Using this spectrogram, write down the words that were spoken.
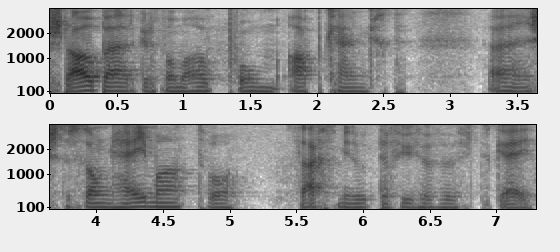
Stahlberger vom Album «Abgehängt». Äh, ist der Song «Heimat», der 6 Minuten 55 geht.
